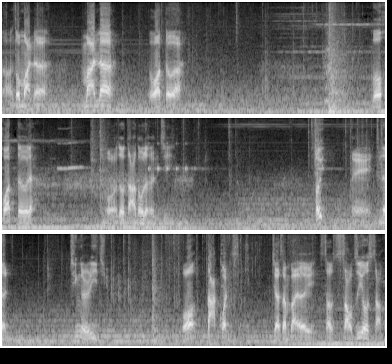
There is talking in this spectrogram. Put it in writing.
啊，都满了，满了，我得啊！无法得了，哇！这打斗的痕迹，嘿，哎，嫩，轻而易举，哦，大罐子，加三百而已，少少之又少，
